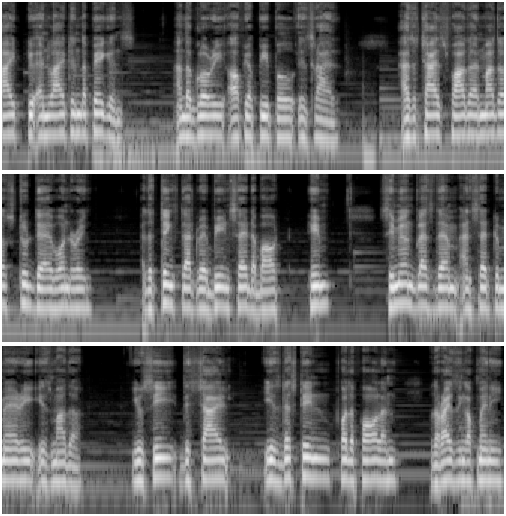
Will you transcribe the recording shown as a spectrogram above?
light to enlighten the pagans and the glory of your people Israel. As the child's father and mother stood there wondering at the things that were being said about him, Simeon blessed them and said to Mary his mother, You see, this child is destined for the fall and for the rising of many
